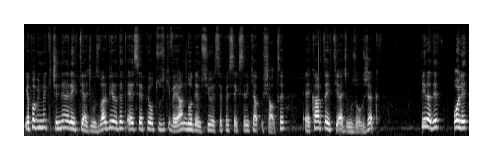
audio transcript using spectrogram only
yapabilmek için nelere ihtiyacımız var? Bir adet ESP32 veya NodeMCU ESP8266 e, karta ihtiyacımız olacak. Bir adet OLED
